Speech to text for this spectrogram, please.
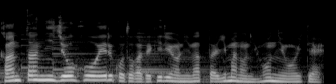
簡単に情報を得ることができるようになった今の日本において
